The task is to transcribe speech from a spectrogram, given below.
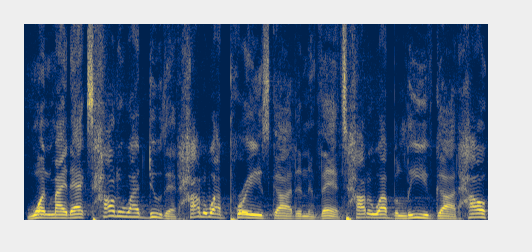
One might ask, how do I do that? How do I praise God in advance? How do I believe God? How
